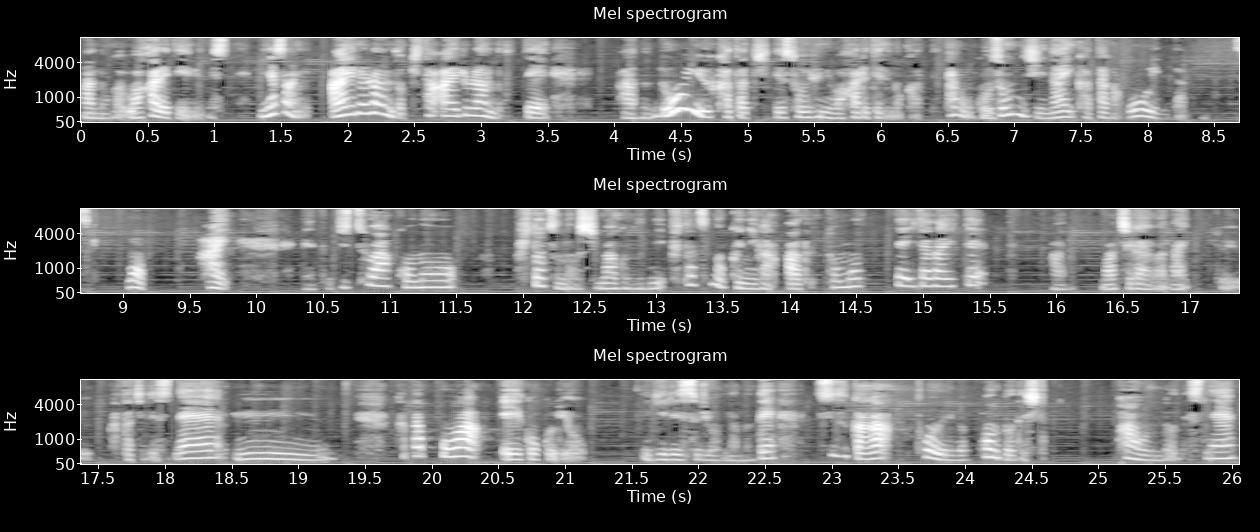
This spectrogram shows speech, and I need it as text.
あの、が分かれているんです。皆さん、アイルランド、北アイルランドって、あの、どういう形でそういうふうに分かれているのかって多分ご存知ない方が多いんだと思うんですけども、はい。えっ、ー、と、実はこの一つの島国に二つの国があると思っていただいて、あの、間違いはないという形ですね。うん。片っぽは英国領、イギリス領なので、通貨が当時のポンドでした。パウンドですね。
